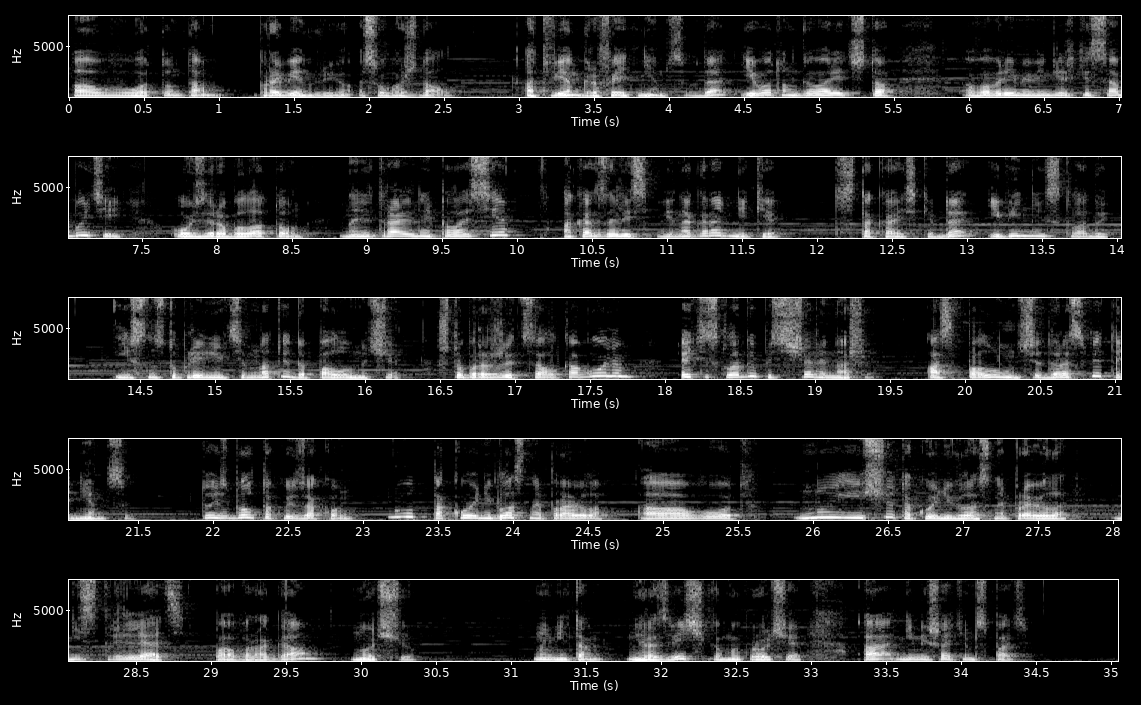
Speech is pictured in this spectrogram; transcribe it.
А вот, он там про Венгрию освобождал от венгров и от немцев, да? И вот он говорит, что во время венгерских событий озера Балатон на нейтральной полосе оказались виноградники с Такайским, да, и винные склады. И с наступлением темноты до полуночи, чтобы разжиться алкоголем, эти склады посещали наши, а с полуночи до рассвета немцы. То есть был такой закон. Ну, вот такое негласное правило. А вот, ну и еще такое негласное правило – не стрелять по врагам ночью. Ну, не там, не разведчикам и прочее, а не мешать им спать.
